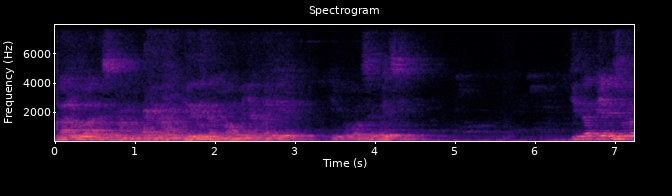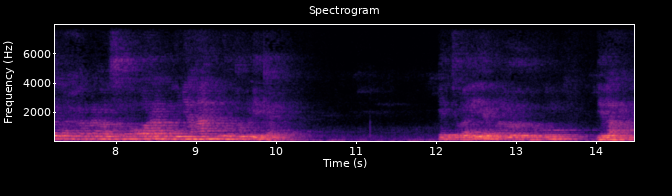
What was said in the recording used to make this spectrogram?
lalu ada semangat penyerangan diri dan mau menyangkal diri. Itu konsekuensi. Kita tidak juga mengungkapkan bahwa semua orang punya hak untuk menikah. Kecuali yang menurut hukum dilarang.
